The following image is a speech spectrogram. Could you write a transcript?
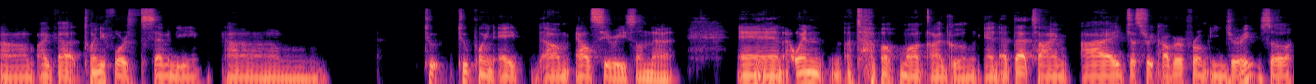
Um, I got 2470 um, 2, 2.8 um, L series on that. And I went on top of Mount Agung. And at that time, I just recovered from injury. So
